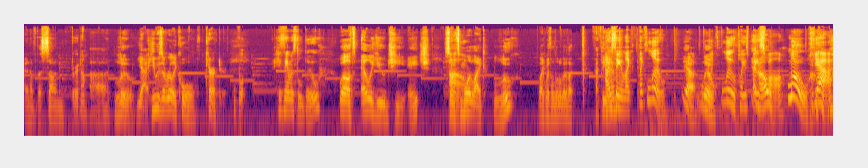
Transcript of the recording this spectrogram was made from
and of the sun, Brutal. uh, Lou. Yeah, he was a really cool character. Well, his name was Lou? Well, it's L U G H, so it's Oh. more like Lou, like with a little bit of a k at the I end. I was thinking like like Lou. yeah, Lou. Like Lou plays You know, baseball. Lou. Yeah.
